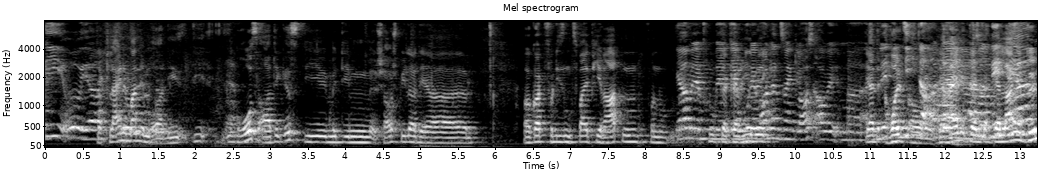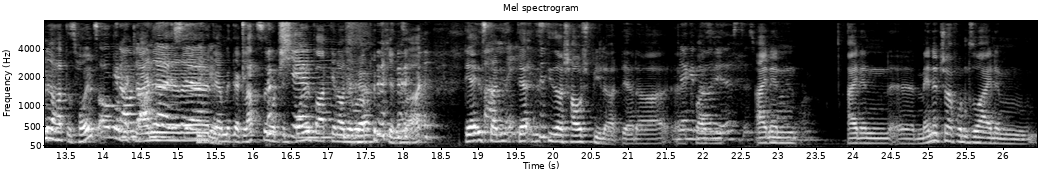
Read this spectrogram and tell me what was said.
die, oh ja. Der kleine Mann im Ohr, die, die großartig ist, die mit dem Schauspieler, der, oh Gott, von diesen zwei Piraten von Ja, dem, Fluch mit der dem, wo dem Karibik. anderen sein Glasauge immer. Ja, also der nicht- Holzauge. Der, der, eine, der, also der lange Dünne hat das Holzauge Genau, und der der kleine ist der- der, mit der Glatze und dem Püppchen. Vollbart, genau, der wo er Püppchen sagt. Der ist, da, der ist dieser Schauspieler, der da äh, Ja, genau, quasi der ist einen- einen äh, Manager von so einem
